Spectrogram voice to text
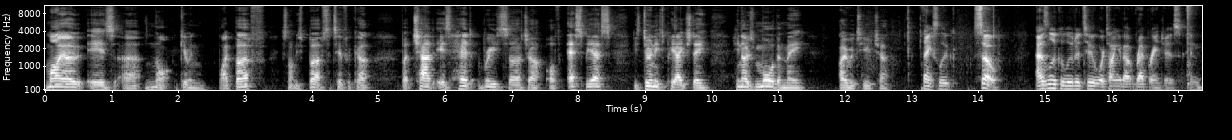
Myo is uh, not given by birth, it's not his birth certificate, but Chad is head researcher of SBS. He's doing his PhD. He knows more than me. Over to you, Chad. Thanks, Luke. So, as Luke alluded to, we're talking about rep ranges. And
